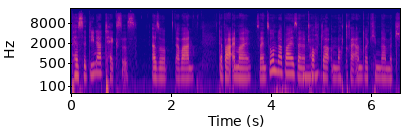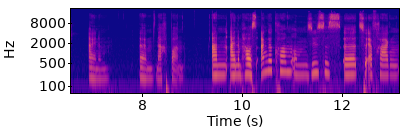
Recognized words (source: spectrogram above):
Pasadena, Texas. Also da waren, da war einmal sein Sohn dabei, seine mhm. Tochter und noch drei andere Kinder mit einem ähm, Nachbarn. An einem Haus angekommen, um Süßes äh, zu erfragen,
